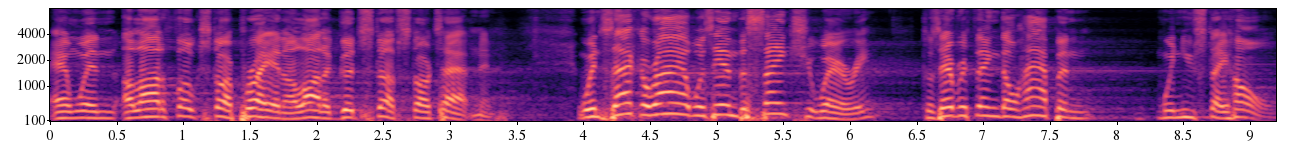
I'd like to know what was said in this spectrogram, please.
And when a lot of folks start praying, a lot of good stuff starts happening. When Zechariah was in the sanctuary, because everything don't happen when you stay home.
